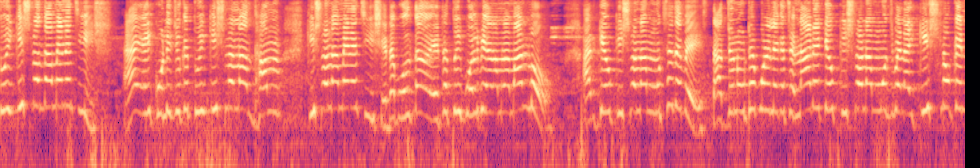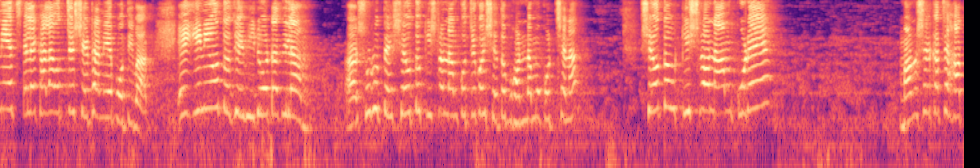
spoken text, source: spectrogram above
তুই কৃষ্ণ নাম এনেছিস? হ্যাঁ এই কলিযুগে তুই কৃষ্ণ নাম ধাম, কৃষ্ণ নাম এনেছিস? এটা বলতে, এটা তুই বলবি আর আমরা মানবো? আর কেউ কৃষ্ণ নাম মুছে দেবে? তার জন্য উঠে পড়ে লেগেছে। না রে, কেউ কৃষ্ণ নাম মুছবে না। কৃষ্ণকে নিয়ে ছেলে খেলা হচ্ছে, সেটা নিয়ে প্রতিবাদ। এই ইনিও তো যে ভিডিওটা দিলাম শুরুতে, সেও তো কৃষ্ণ নাম করছে কই, সে তো ভণ্ডামো করছে না। সেও তো কৃষ্ণ নাম করে মানুষের কাছে হাত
